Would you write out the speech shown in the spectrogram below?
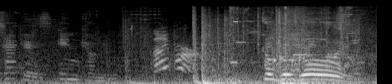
Attackers incoming. Sniper! Go, go, go!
